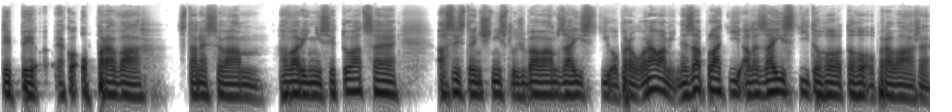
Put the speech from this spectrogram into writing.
typy jako oprava stane se vám havarijní situace, asistenční služba vám zajistí opravu. Ona vám ji nezaplatí, ale zajistí toho, toho opraváře.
